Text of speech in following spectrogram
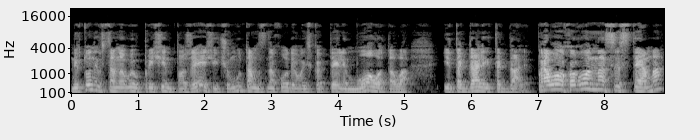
Ніхто не встановив причин пожежі, чому там знаходились коктейлі Молотова і так далі. і так далі. Правоохоронна система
